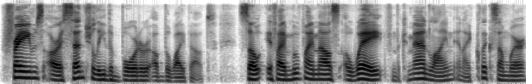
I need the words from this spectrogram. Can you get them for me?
Frames are essentially the border of the wipeout. So if I move my mouse away from the command line and I click somewhere,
